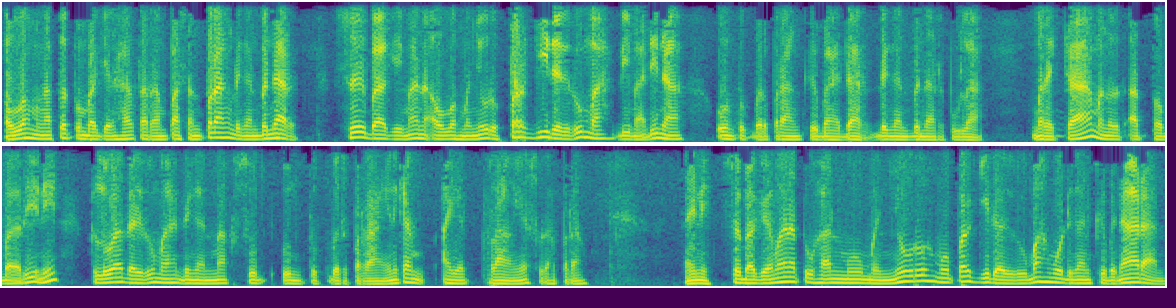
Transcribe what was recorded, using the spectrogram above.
Allah mengatur pembagian harta rampasan perang dengan benar sebagaimana Allah menyuruh pergi dari rumah di Madinah untuk berperang ke Badar dengan benar pula. Mereka menurut At-Tabari ini keluar dari rumah dengan maksud untuk berperang. Ini kan ayat perang ya, surah perang. Nah ini, sebagaimana Tuhanmu menyuruhmu pergi dari rumahmu dengan kebenaran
